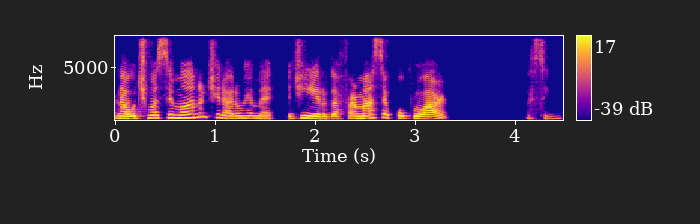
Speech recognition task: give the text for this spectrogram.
Na última semana, tiraram dinheiro da farmácia popular, assim,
